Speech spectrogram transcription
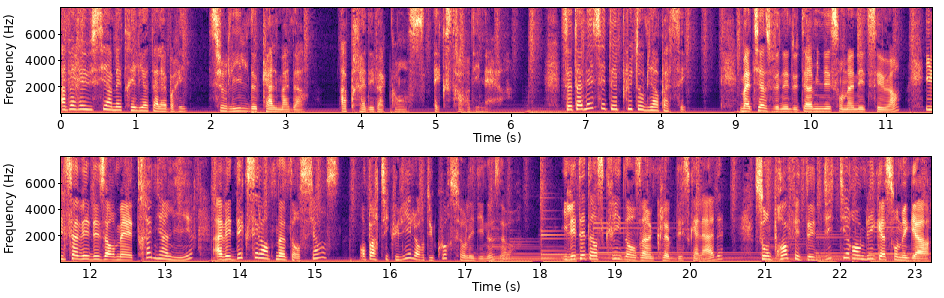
avaient réussi à mettre Elliot à l'abri sur l'île de Kalmada après des vacances extraordinaires. Cette année s'était plutôt bien passée. Mathias venait de terminer son année de CE1. Il savait désormais très bien lire, avait d'excellentes notes en sciences, en particulier lors du cours sur les dinosaures. Il était inscrit dans un club d'escalade. Son prof était dithyrambique à son égard.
